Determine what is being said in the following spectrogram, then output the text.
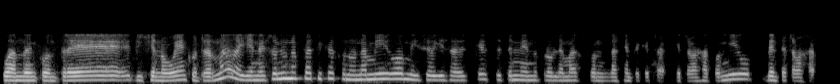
Cuando encontré, dije, no voy a encontrar nada. Y en eso, en una plática con un amigo, me dice, oye, ¿sabes qué? Estoy teniendo problemas con la gente que, que trabaja conmigo, vente a trabajar.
